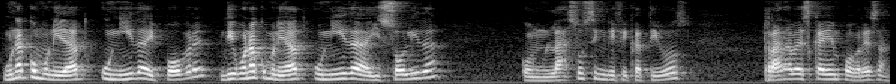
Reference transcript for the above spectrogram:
Una comunidad unida y pobre, digo, una comunidad unida y sólida, con lazos significativos, rara vez cae en pobreza.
